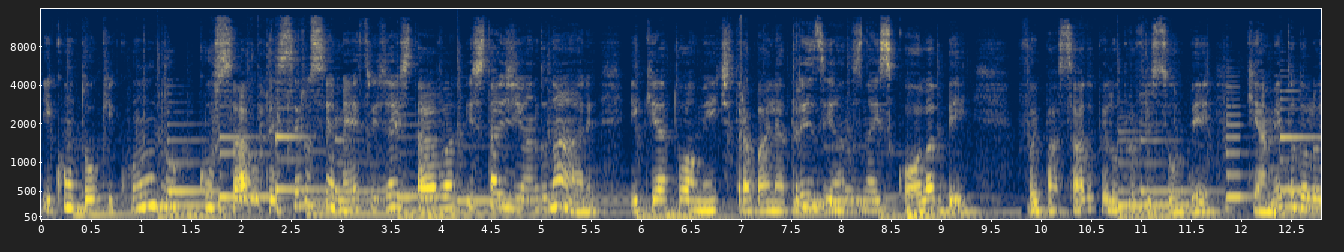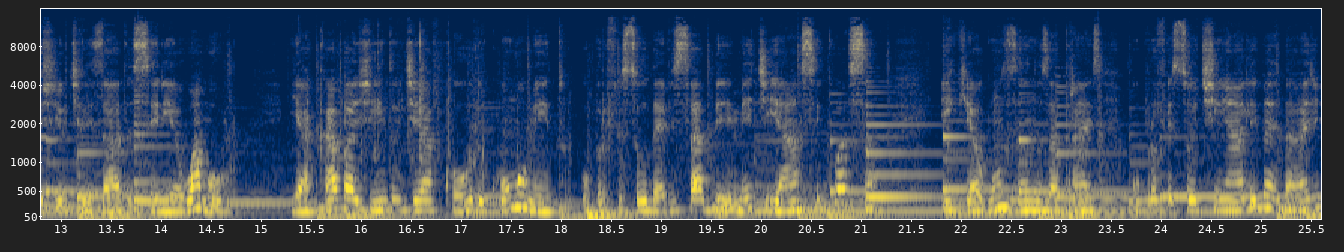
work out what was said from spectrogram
e contou que quando cursava o terceiro semestre já estava estagiando na área e que atualmente trabalha há 13 anos na escola B. Foi passado pelo professor B que a metodologia utilizada seria o amor e acaba agindo de acordo com o momento. O professor deve saber mediar a situação e que alguns anos atrás o professor tinha a liberdade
